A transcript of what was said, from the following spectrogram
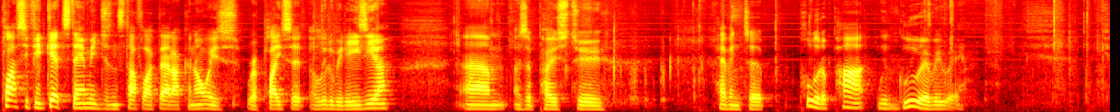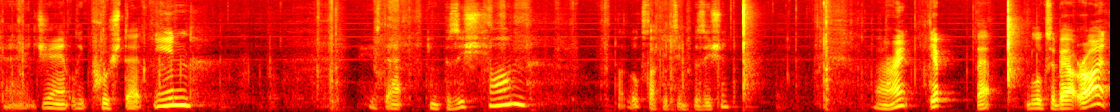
Plus, if it gets damaged and stuff like that, I can always replace it a little bit easier um, as opposed to having to pull it apart with glue everywhere. Okay, gently push that in. Is that in position? That looks like it's in position. All right, yep, that looks about right.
